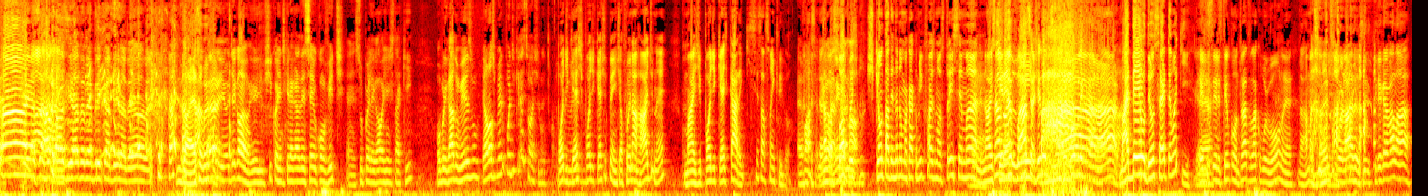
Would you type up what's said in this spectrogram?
Ai, essa rapaziada não é brincadeira, não, né? Não, essa foi. Não, e eu e o Chico, a gente queria agradecer o convite. É super legal a gente estar aqui. Obrigado mesmo. É o nosso primeiro podcast, eu acho, né? Podcast, podcast, a gente já foi na rádio, né? Mas de podcast, cara, que sensação incrível. É massa, Tava legal. só por isso. O Chicão tá tentando marcar comigo faz umas três semanas. e Nós Não, não é querendo fácil, ir. a agenda dos Bah! caras é complicada. Mas deu, deu certo, tamo aqui. Eles, eles têm um contrato lá com o Bourbon, né? Ah, mas Antes for lá, eu queria gravar lá.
